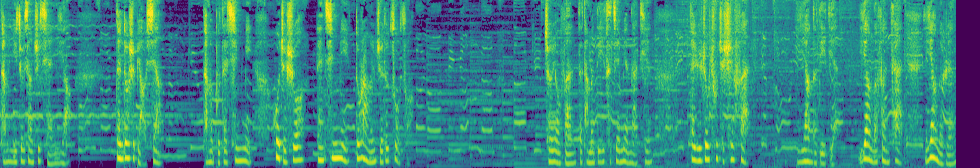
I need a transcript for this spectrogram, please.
他们依旧像之前一样，但都是表象。他们不再亲密，或者说连亲密都让人觉得做作。陈永凡在他们第一次见面那天，带余舟出去吃饭，一样的地点，一样的饭菜，一样的人，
